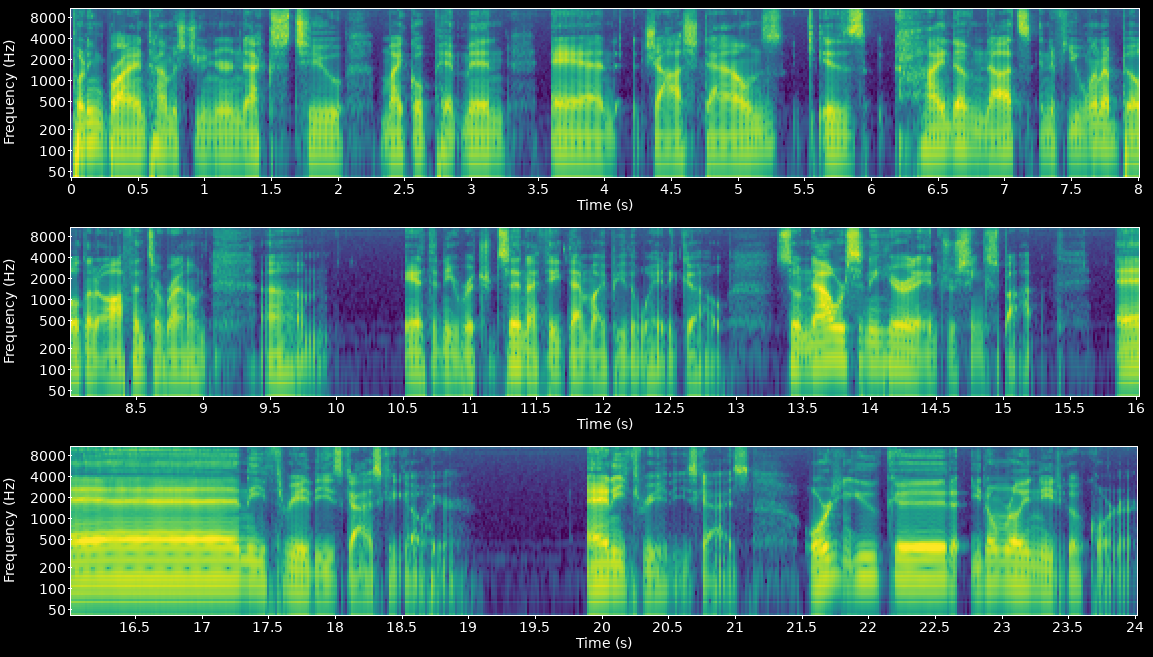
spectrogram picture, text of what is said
putting Brian Thomas Jr. next to Michael Pittman and Josh Downs is kind of nuts. And if you want to build an offense around um, Anthony Richardson, I think that might be the way to go. So now we're sitting here at an interesting spot. Any three of these guys could go here. Any three of these guys. Or you could, you don't really need to go corner.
